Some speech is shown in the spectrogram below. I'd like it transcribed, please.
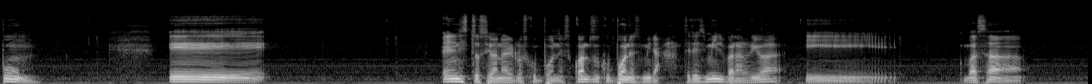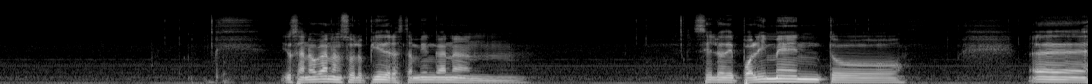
Pum. Eh, en esto se van a ver los cupones. ¿Cuántos cupones? Mira, 3000 para arriba. Y vas a O sea, no ganan solo piedras, también ganan celo de polimento. Eh,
